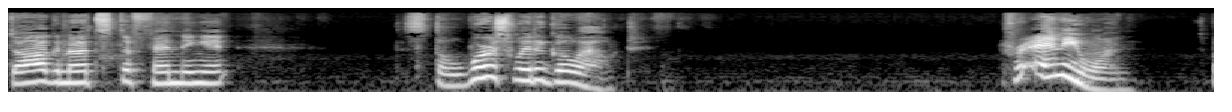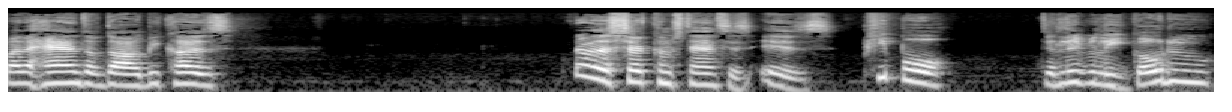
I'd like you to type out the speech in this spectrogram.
dog nuts defending it. It's the worst way to go out. For anyone it's by the hands of dogs because whatever the circumstances is, people deliberately go to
